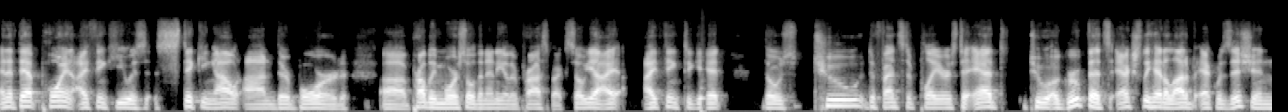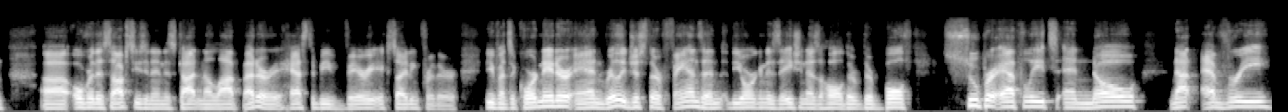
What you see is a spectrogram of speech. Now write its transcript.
And at that point, I think he was sticking out on their board, uh, probably more so than any other prospect. So yeah, I I think to get those two defensive players to add to a group that's actually had a lot of acquisition uh, over this offseason and has gotten a lot better. It has to be very exciting for their defensive coordinator and really just their fans and the organization as a whole. They're, they're both super athletes and no, not every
